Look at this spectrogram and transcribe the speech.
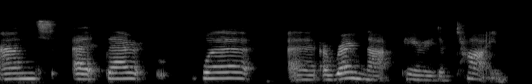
and uh, there were, uh, around that period of time,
